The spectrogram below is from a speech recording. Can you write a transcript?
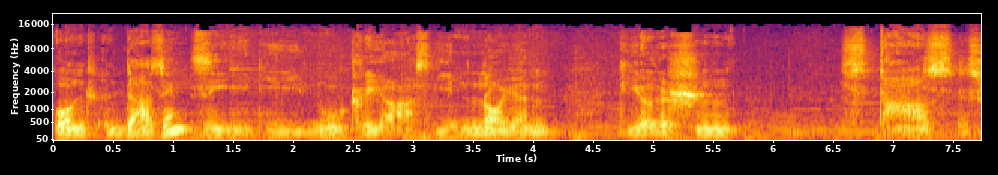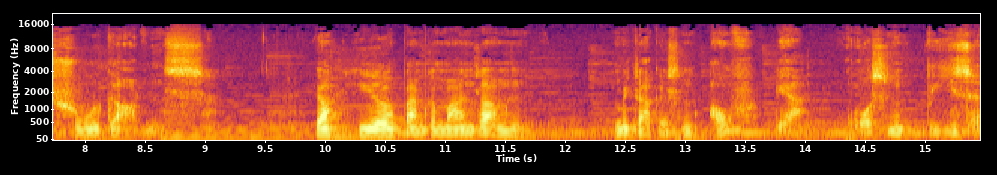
Und da sind sie, die Nutrias, die neuen tierischen Stars des Schulgartens. Ja, hier beim gemeinsamen Mittagessen auf der großen Wiese.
